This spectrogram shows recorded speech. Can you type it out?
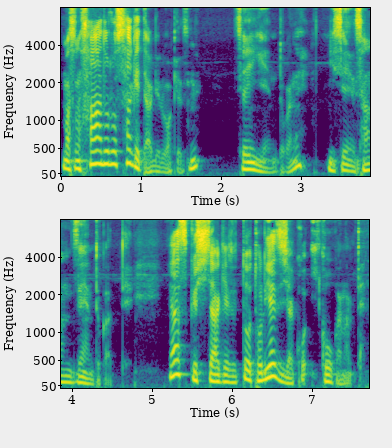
まあそのハードルを下げてあげるわけですね。1000円とかね、2000円、3000円とかって。安くしてあげると、とりあえずじゃあ行こうかなみたいな。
